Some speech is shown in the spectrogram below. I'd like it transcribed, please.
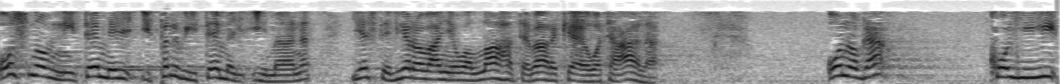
osnovni temelj i prvi temelj imana jeste vjerovanje u Allaha tebareke wa ve taala. Onoga koji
